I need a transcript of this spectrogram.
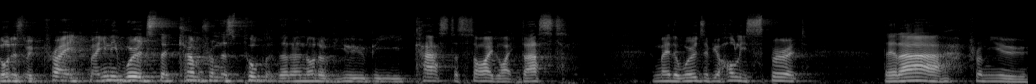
Lord, as we've prayed, may any words that come from this pulpit that are not of you be cast aside like dust. And may the words of your Holy Spirit that are from you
